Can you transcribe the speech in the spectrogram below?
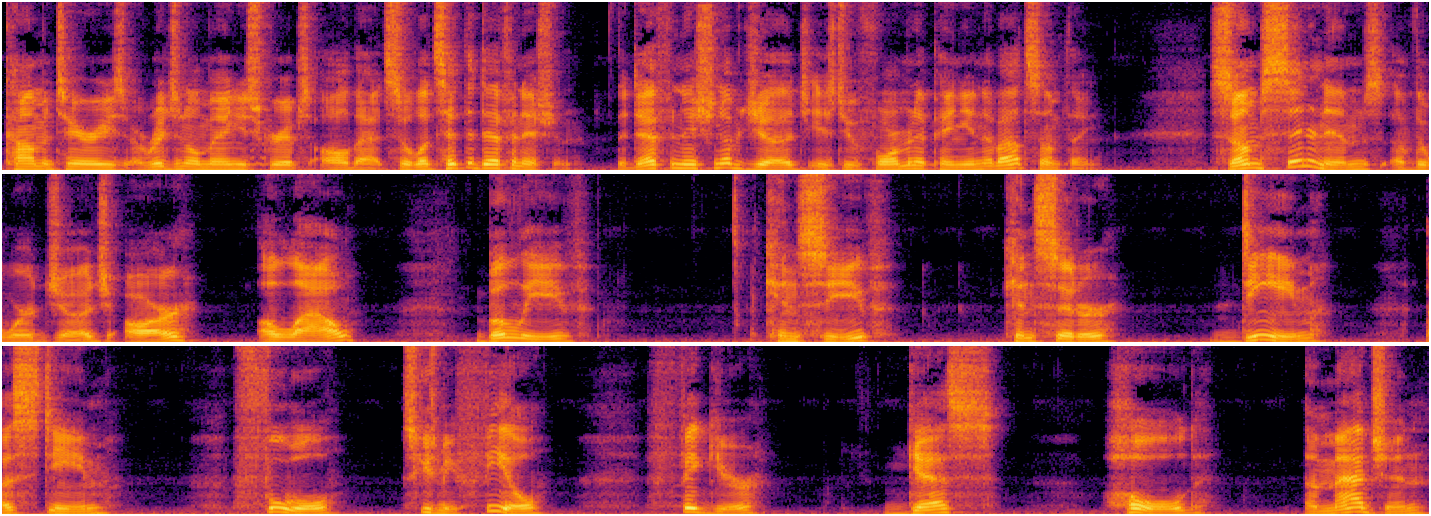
commentaries, original manuscripts, all that. So let's hit the definition. The definition of judge is to form an opinion about something. Some synonyms of the word judge are allow, believe, conceive, consider, deem, esteem, fool, excuse me, feel, figure, guess, hold, imagine,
